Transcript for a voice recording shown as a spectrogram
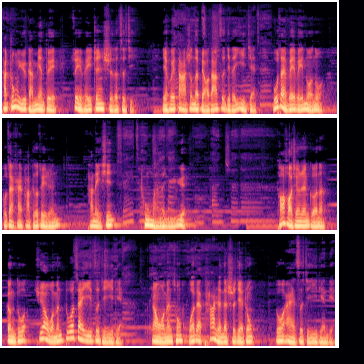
他终于敢面对最为真实的自己，也会大声地表达自己的意见，不再唯唯诺诺，不再害怕得罪人。他内心充满了愉悦。讨好型人格呢，更多需要我们多在意自己一点，让我们从活在他人的世界中。多爱自己一点点，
